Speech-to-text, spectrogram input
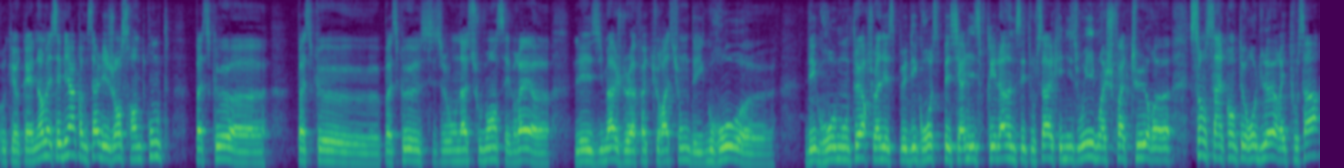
ok, ok. Non, mais c'est bien, comme ça, les gens se rendent compte parce que, euh, parce que parce que on a souvent, c'est vrai, euh, les images de la facturation des gros euh, des gros monteurs, tu vois, des, des gros spécialistes freelance et tout ça, qui disent oui, moi je facture 150 euros de l'heure et tout ça.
